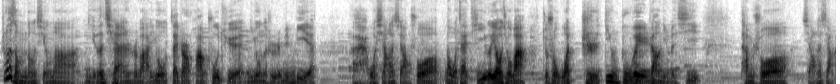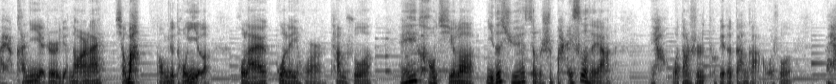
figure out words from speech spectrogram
这怎么能行呢？你的钱是吧？又在这儿花不出去，你用的是人民币。”哎，我想了想，说：“那我再提一个要求吧，就是我指定部位让你们吸。”他们说想了想，哎呀，看你也是远道而来，行吧，那我们就同意了。后来过了一会儿，他们说：“哎，好奇了，你的血怎么是白色的呀？”哎呀，我当时特别的尴尬，我说：“哎呀，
